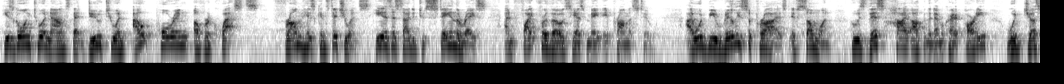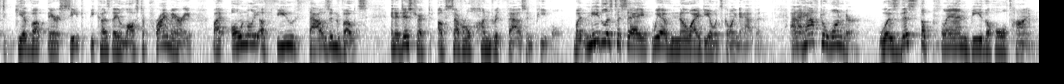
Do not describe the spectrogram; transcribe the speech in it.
he's going to announce that due to an outpouring of requests from his constituents, he has decided to stay in the race and fight for those he has made a promise to. I would be really surprised if someone who is this high up in the Democratic Party would just give up their seat because they lost a primary by only a few thousand votes in a district of several hundred thousand people. But needless to say, we have no idea what's going to happen. And I have to wonder was this the plan B the whole time?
